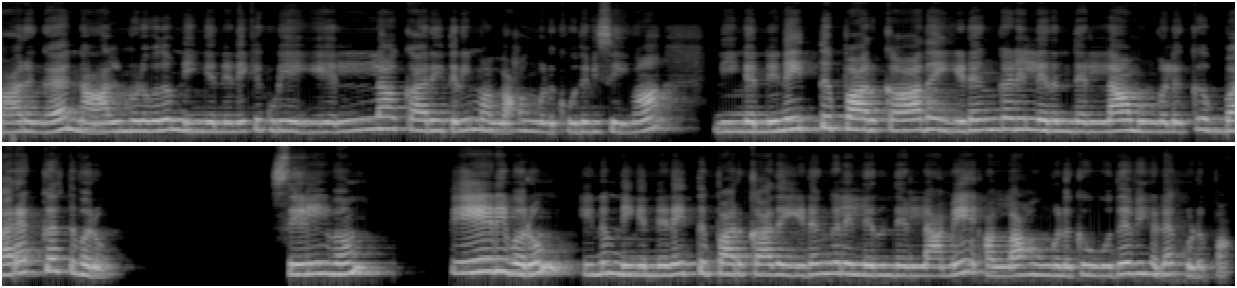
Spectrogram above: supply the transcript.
பாருங்கள் நாள் முழுவதும் நீங்கள் நினைக்கக்கூடிய எல்லா காரியத்திலையும் அல்லாஹ் உங்களுக்கு உதவி செய்வான். நீங்கள் நினைத்து பார்க்காத இடங்களில் இருந்தெல்லாம் உங்களுக்கு பறக்கத் வரும். செல்வம் தேடி வரும். இன்னும் நீங்கள் நினைத்து பார்க்காத இடங்களில் இருந்து எல்லாமே அல்லாஹ் உங்களுக்கு உதவிகளை கொடுப்பான்.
